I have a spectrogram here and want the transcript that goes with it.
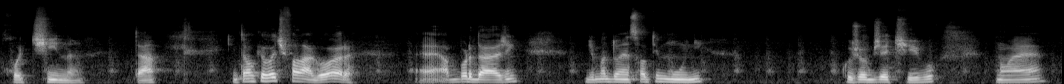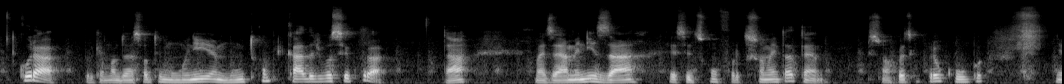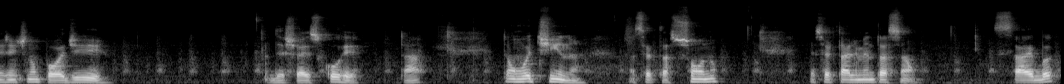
rotina, tá? Então, o que eu vou te falar agora é a abordagem de uma doença autoimune cujo objetivo não é curar, porque uma doença autoimune é muito complicada de você curar, tá? Mas é amenizar esse desconforto que sua mãe está tendo. Isso é uma coisa que preocupa e a gente não pode deixar isso correr, tá? Então, rotina, acertar sono e acertar alimentação. Saiba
